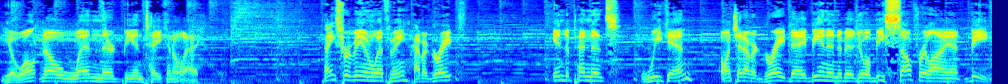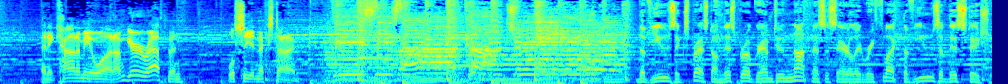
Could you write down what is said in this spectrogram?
you won't know when they're being taken away. Thanks for being with me. Have a great Independence weekend. I want you to have a great day. Be an individual, be self reliant, be an economy of one. I'm Gary Rathbun. We'll see you next time. The views expressed on this program do not necessarily reflect the views of this station.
